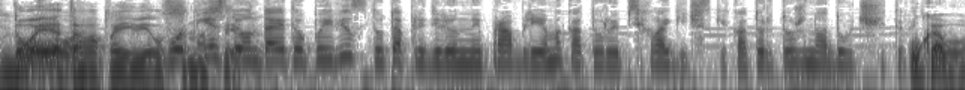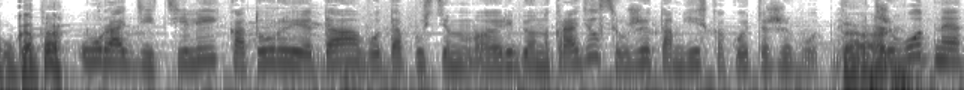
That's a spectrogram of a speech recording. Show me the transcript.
до вот, этого появился Вот на если свет. он до этого появился, тут определенные проблемы, которые психологические, которые тоже надо учитывать. У кого? У кота? У родителей, которые, да, вот, допустим, ребенок родился, уже там есть какое-то животное. Так. Вот животное,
